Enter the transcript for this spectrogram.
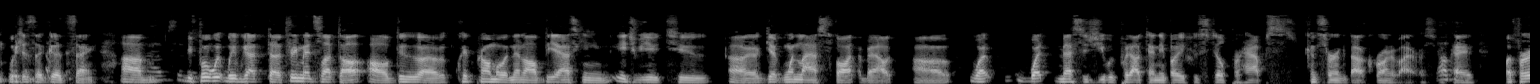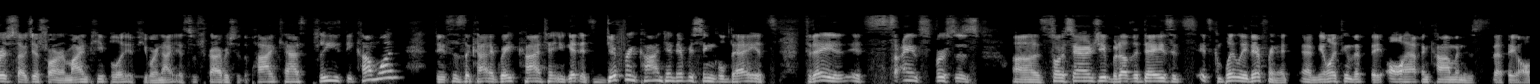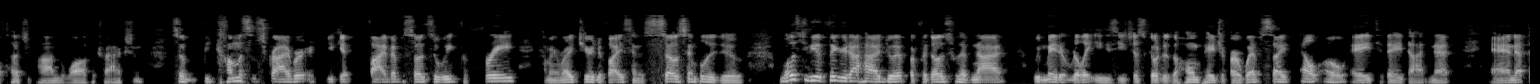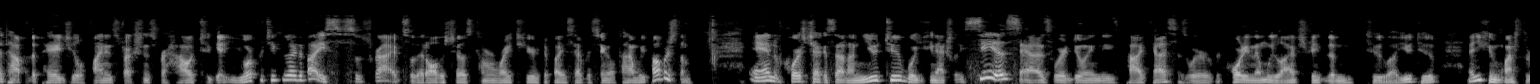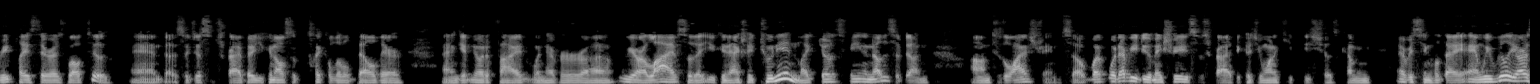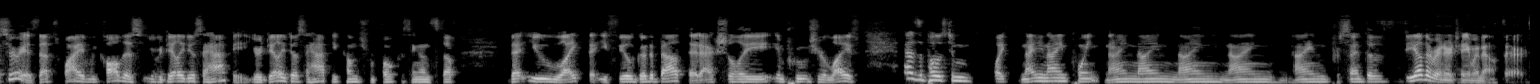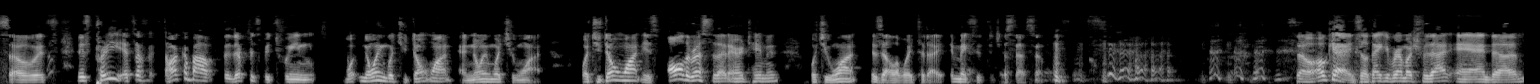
which is a good thing. Um, before we, have got uh, three minutes left, I'll, I'll, do a quick promo and then I'll be asking each of you to uh, give one last thought about uh, what what message you would put out to anybody who's still perhaps concerned about coronavirus. Okay. okay? But first, I just want to remind people, if you are not yet subscribers to the podcast, please become one. This is the kind of great content you get. It's different content every single day. It's today, it's science versus uh, source energy, but other days it's, it's completely different. It, and the only thing that they all have in common is that they all touch upon the law of attraction. So become a subscriber. You get five episodes a week for free coming right to your device. And it's so simple to do. Most of you have figured out how to do it, but for those who have not, we made it really easy. Just go to the homepage of our website, loatoday.net. And at the top of the page, you'll find instructions for how to get your particular device subscribed so that all the shows come right to your device every single time we publish them. And of course, check us out on YouTube where you can actually see us as we're doing these podcasts, as we're recording them. We live stream them to uh, YouTube and you can watch the replays there as well too. And uh, so just subscribe there. You can also click a little bell there and get notified whenever uh, we are live so that you can actually tune in like Josephine and others have done um, to the live stream. So, but whatever you do, make sure you subscribe because you want to keep these shows coming every single day. And we really are serious. That's why we call this your daily dose of happy. Your daily dose of happy comes from focusing on stuff that you like, that you feel good about, that actually improves your life, as opposed to like 99.99999% of the other entertainment out there. So it's, it's pretty, it's a, talk about the difference between what, knowing what you don't want and knowing what you want. What you don't want is all the rest of that entertainment. What you want is LOA today. It makes it just that simple. so, okay. So thank you very much for that. And, uh,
